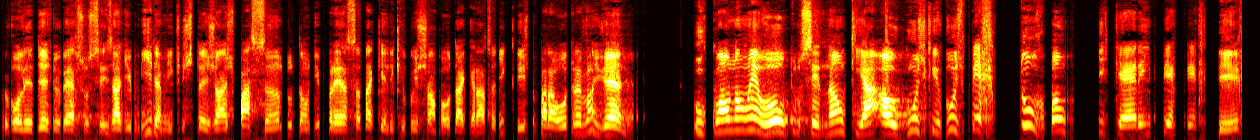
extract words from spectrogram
Eu vou ler desde o verso 6. Admira-me que estejais passando tão depressa daquele que vos chamou da graça de Cristo para outro evangelho, o qual não é outro, senão que há alguns que vos perturbam e querem perverter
